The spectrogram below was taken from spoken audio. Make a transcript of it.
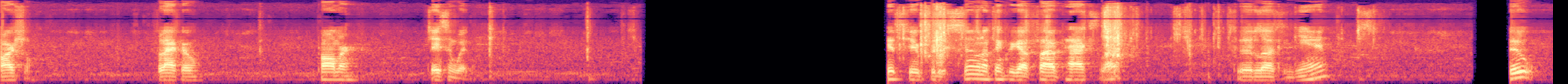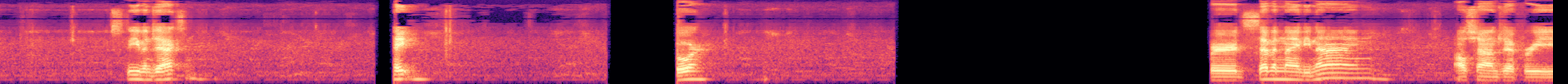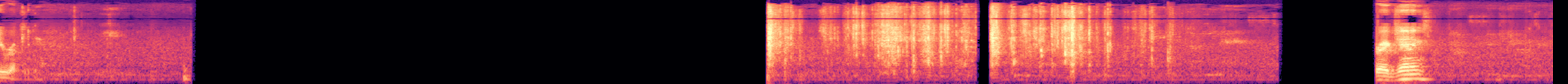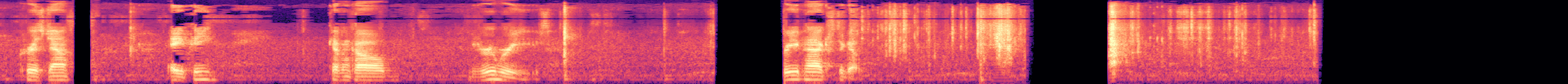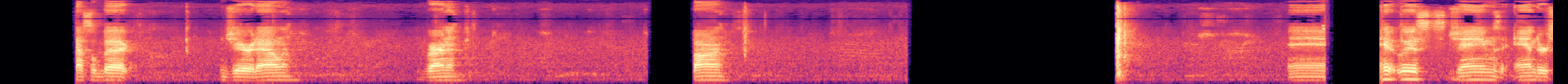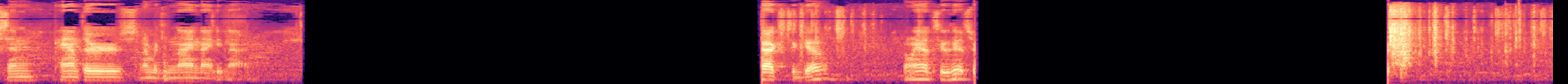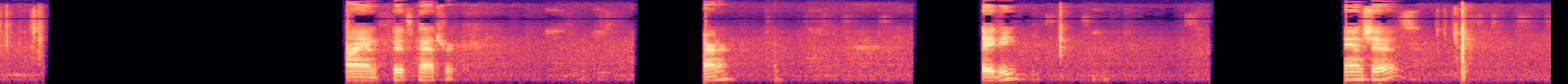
Marshall, Flacco, Palmer, Jason Witten. Hits here pretty soon. I think we got five packs left. Good luck again. Two. Steven Jackson. Peyton. Four. Bird 799. Alshon Jeffery, rookie. Greg Jennings, Chris Johnson, AP, Kevin Kolb, Drew Brees. Three packs to go. Hasselbeck, Jared Allen, Vernon, Vaughn, and hit list James Anderson, Panthers, number 999. Packs to go. Only had two hits. Ryan Fitzpatrick. Turner. JD. Sanchez.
